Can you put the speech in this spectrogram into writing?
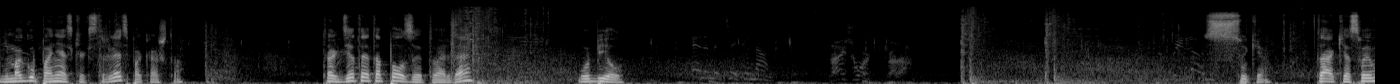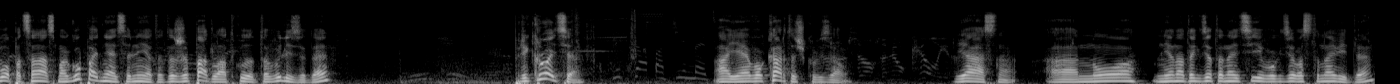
Не могу понять, как стрелять пока что. Так, где-то это ползает, тварь, да? Убил. Суки. Так, я своего пацана смогу поднять или нет? Это же падла откуда-то вылезет, да? Прикройте! А, я его карточку взял. Ясно. А, но мне надо где-то найти его, где восстановить, да?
